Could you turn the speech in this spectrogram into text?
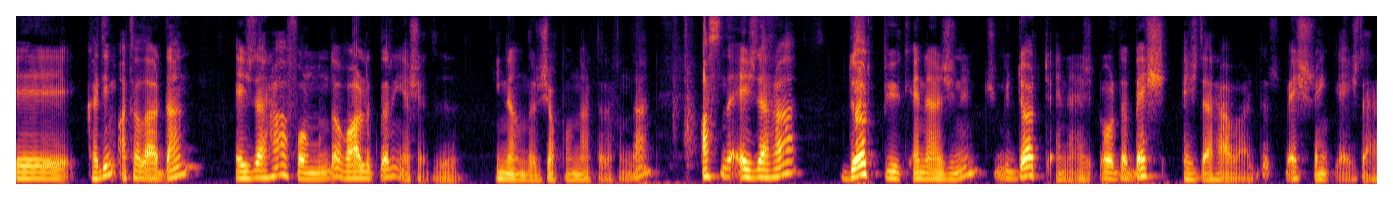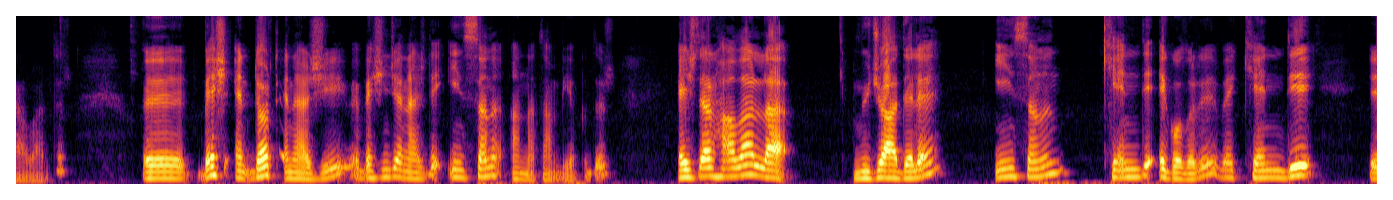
e, kadim atalardan ejderha formunda varlıkların yaşadığı inanılır Japonlar tarafından. Aslında ejderha dört büyük enerjinin çünkü dört enerji orada beş ejderha vardır. Beş renkli ejderha vardır. 5 4 enerjiyi ve 5. enerjide insanı anlatan bir yapıdır. Ejderhalarla mücadele insanın kendi egoları ve kendi e,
